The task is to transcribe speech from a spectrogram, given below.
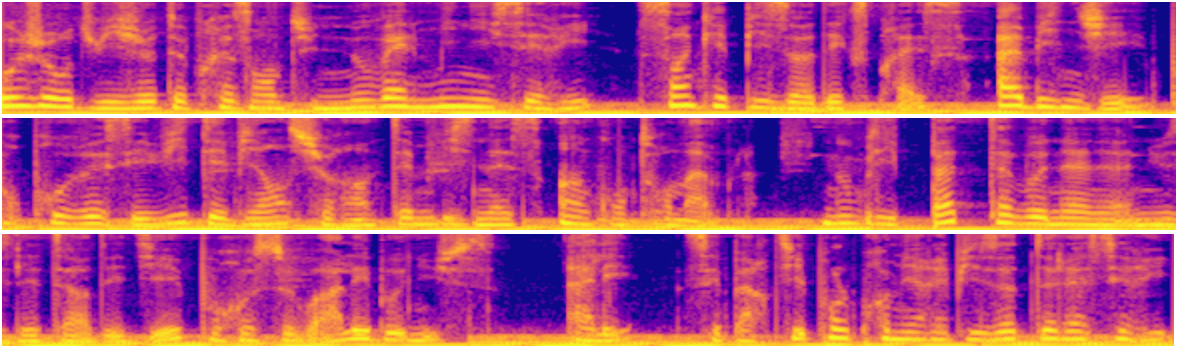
Aujourd'hui, je te présente une nouvelle mini-série, 5 épisodes express à binger pour progresser vite et bien sur un thème business incontournable. N'oublie pas de t'abonner à la newsletter dédiée pour recevoir les bonus. Allez, c'est parti pour le premier épisode de la série.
